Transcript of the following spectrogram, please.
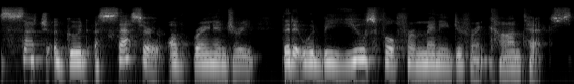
such a good assessor of brain injury that it would be useful for many different contexts.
